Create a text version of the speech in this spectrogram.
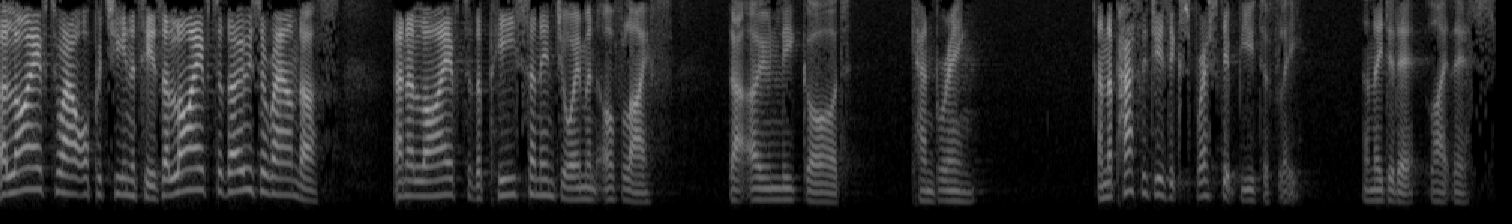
alive to our opportunities, alive to those around us, and alive to the peace and enjoyment of life that only God can bring. And the passages expressed it beautifully, and they did it like this.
